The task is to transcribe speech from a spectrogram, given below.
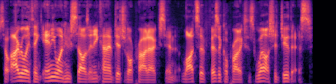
So I really think anyone who sells any kind of digital products and lots of physical products as well should do this.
